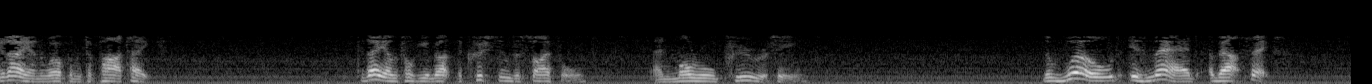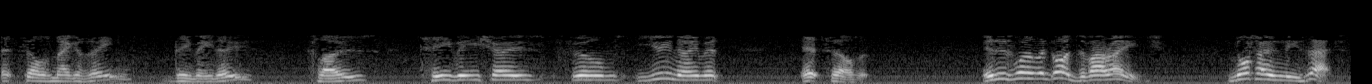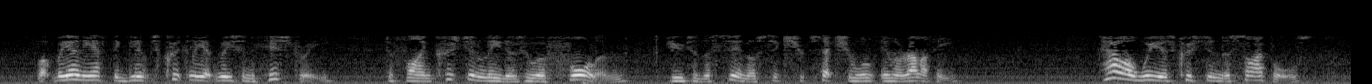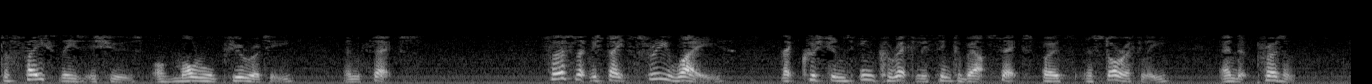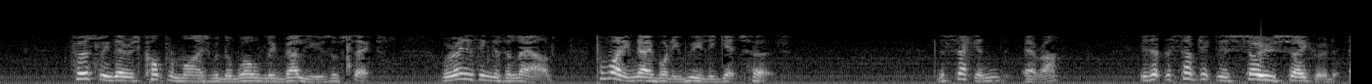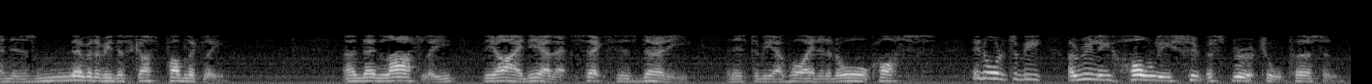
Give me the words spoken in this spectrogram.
G'day and welcome to Partake. Today I'm talking about the Christian disciple and moral purity. The world is mad about sex. It sells magazines, DVDs, clothes, TV shows, films, you name it, it sells it. It is one of the gods of our age. Not only that, but we only have to glimpse quickly at recent history to find Christian leaders who have fallen due to the sin of sexual immorality. How are we as Christian disciples to face these issues of moral purity and sex? First, let me state three ways that Christians incorrectly think about sex, both historically and at present. Firstly, there is compromise with the worldly values of sex, where anything is allowed, providing nobody really gets hurt. The second error is that the subject is so sacred and is never to be discussed publicly. And then lastly, the idea that sex is dirty and is to be avoided at all costs in order to be a really holy, super spiritual person.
